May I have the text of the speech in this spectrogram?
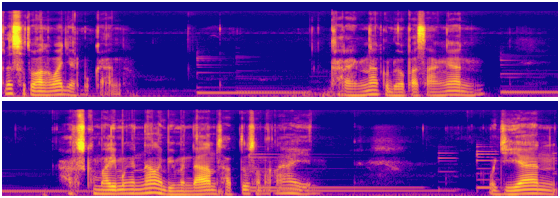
ada satu hal wajar bukan? Karena kedua pasangan harus kembali mengenal lebih mendalam satu sama lain. Ujian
